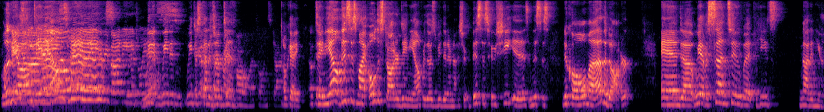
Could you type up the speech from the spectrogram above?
Look at y'all, Danielle. Danielle is with Hey, everybody. We didn't. We didn't. We just kind of jumped in. Phone. Phone's dying. Okay. Okay. Danielle, this is my oldest daughter, Danielle. For those of you that are not sure, this is who she is, and this is Nicole, my other daughter. And uh, we have a son too, but he's not in here.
